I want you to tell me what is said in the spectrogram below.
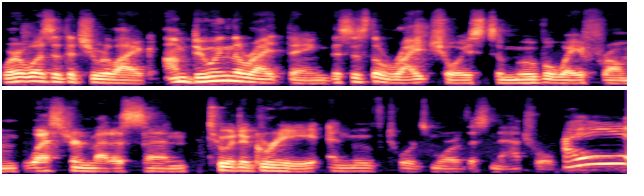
where was it that you were like, I'm doing the right thing. This is the right choice to move away from Western medicine to a degree and move towards more of this natural? I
